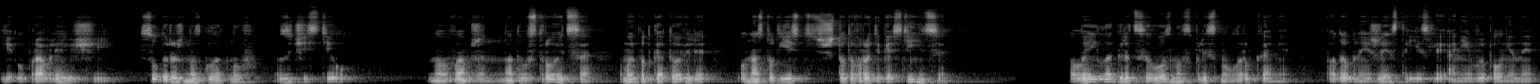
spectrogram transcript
и управляющий, судорожно сглотнув, зачистил. «Но вам же надо устроиться, мы подготовили, у нас тут есть что-то вроде гостиницы». Лейла грациозно всплеснула руками. Подобные жесты, если они выполнены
